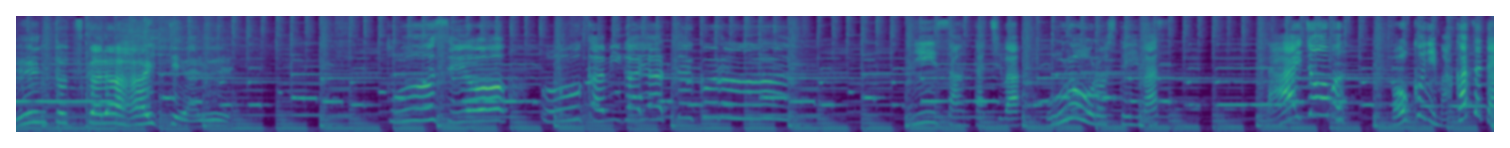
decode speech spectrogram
煙突から入ってやる。どうしよう。狼がやってくる。兄さんたちはおろおろしています。大丈夫。僕に任せて。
